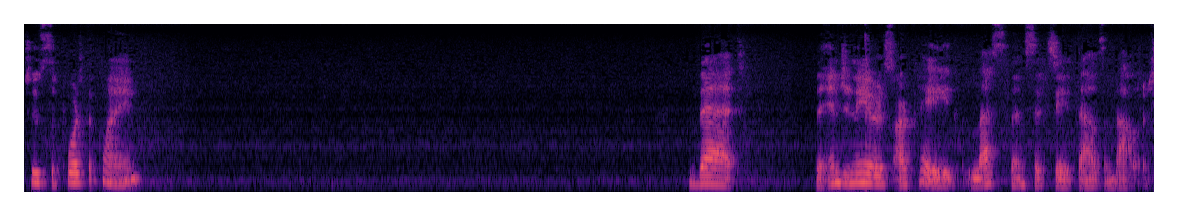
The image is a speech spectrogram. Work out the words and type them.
to support the claim. That the engineers are paid less than $68,000.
